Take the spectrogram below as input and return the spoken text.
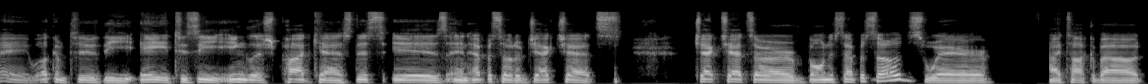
Hey, welcome to the A to Z English podcast. This is an episode of Jack Chats. Jack Chats are bonus episodes where I talk about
